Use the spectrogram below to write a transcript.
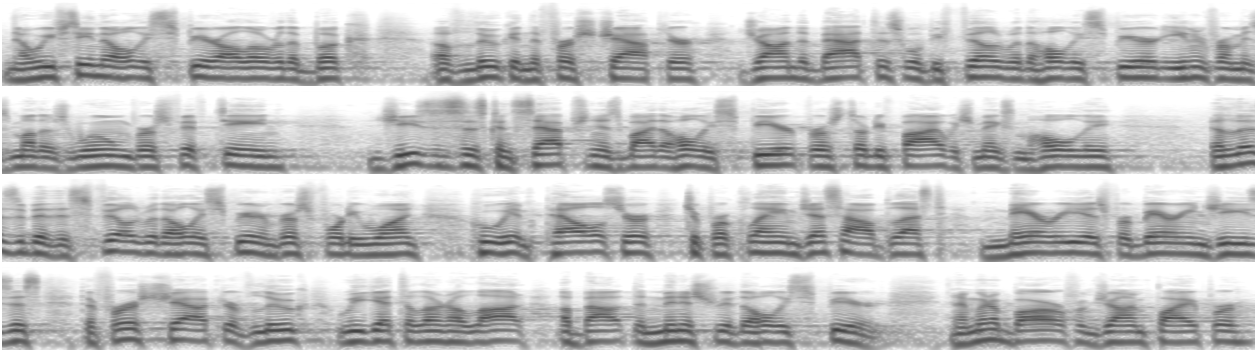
Now, we've seen the Holy Spirit all over the book of Luke in the first chapter. John the Baptist will be filled with the Holy Spirit even from his mother's womb, verse 15. Jesus' conception is by the Holy Spirit, verse 35, which makes him holy. Elizabeth is filled with the Holy Spirit in verse 41, who impels her to proclaim just how blessed Mary is for bearing Jesus. The first chapter of Luke, we get to learn a lot about the ministry of the Holy Spirit. And I'm going to borrow from John Piper,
